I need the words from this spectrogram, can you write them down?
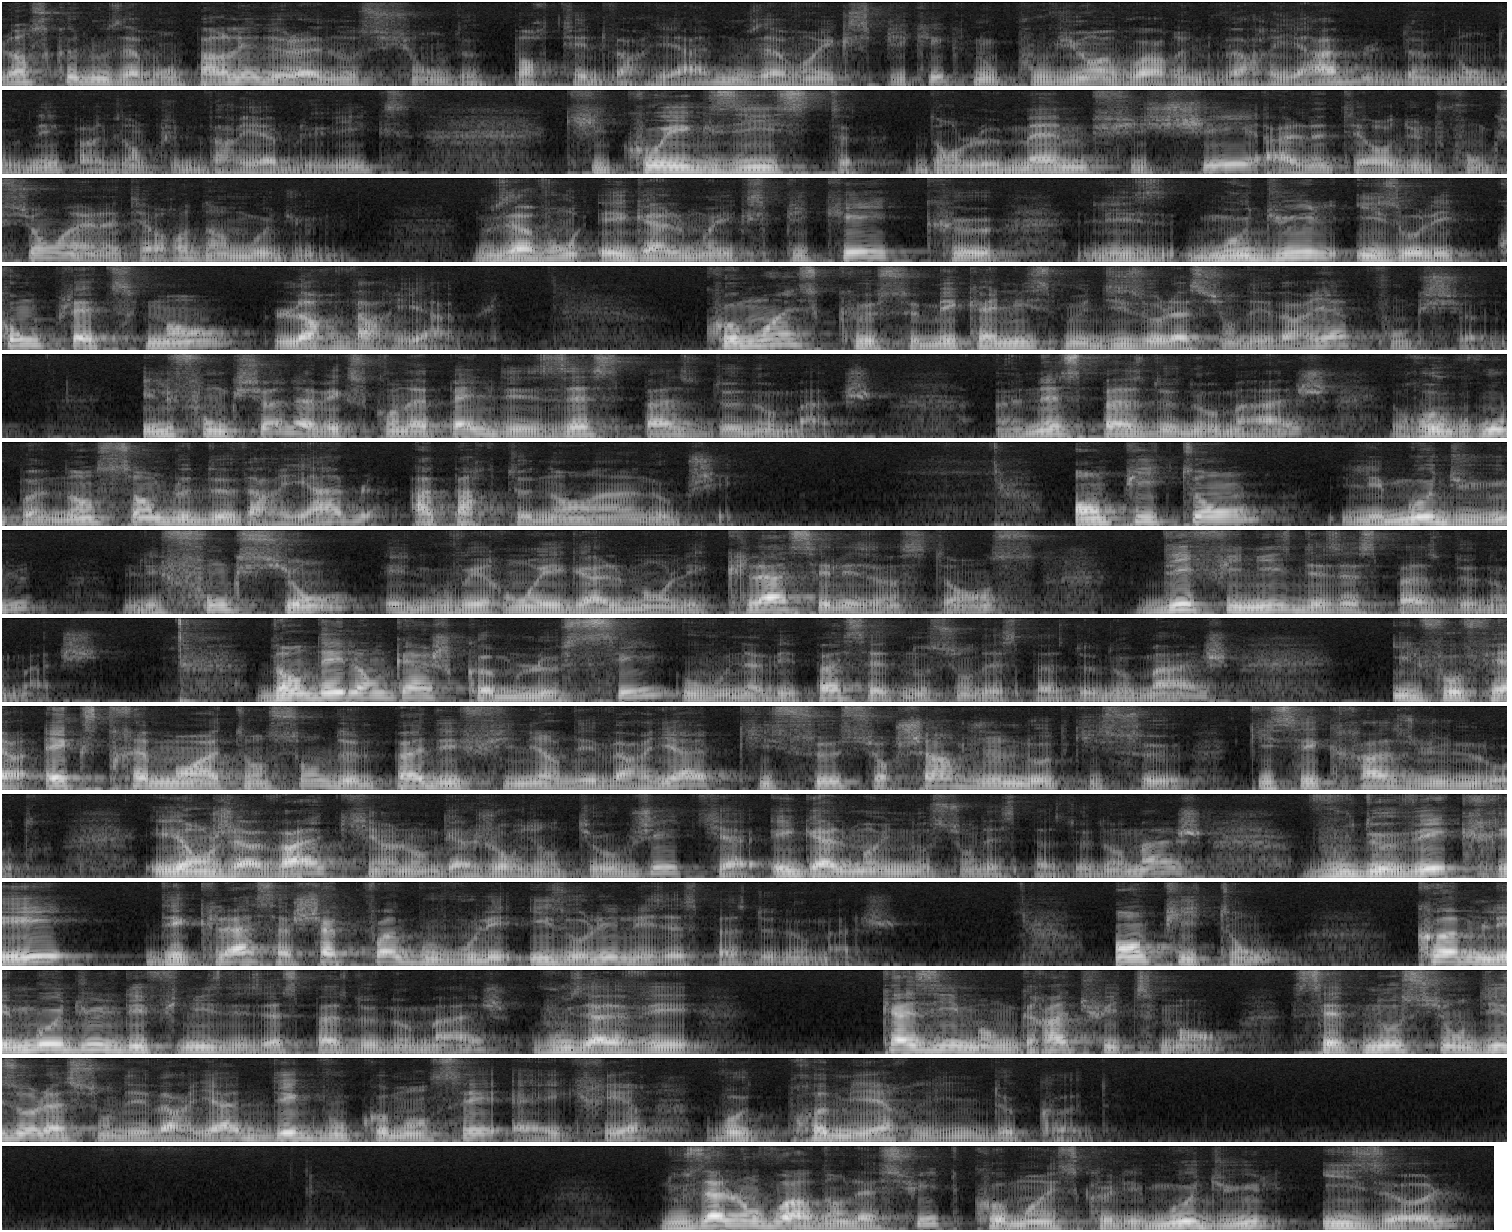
Lorsque nous avons parlé de la notion de portée de variable, nous avons expliqué que nous pouvions avoir une variable d'un nom donné, par exemple une variable x, qui coexiste dans le même fichier à l'intérieur d'une fonction et à l'intérieur d'un module. Nous avons également expliqué que les modules isolaient complètement leurs variables. Comment est-ce que ce mécanisme d'isolation des variables fonctionne? Il fonctionne avec ce qu'on appelle des espaces de nommage. Un espace de nommage regroupe un ensemble de variables appartenant à un objet. En Python, les modules, les fonctions, et nous verrons également les classes et les instances, définissent des espaces de nommage. Dans des langages comme le C, où vous n'avez pas cette notion d'espace de nommage, il faut faire extrêmement attention de ne pas définir des variables qui se surchargent l'une l'autre, qui s'écrasent l'une l'autre. Et en Java, qui est un langage orienté objet, qui a également une notion d'espace de nommage, vous devez créer des classes à chaque fois que vous voulez isoler les espaces de nommage. En Python, comme les modules définissent des espaces de nommage, vous avez quasiment gratuitement cette notion d'isolation des variables dès que vous commencez à écrire votre première ligne de code. Nous allons voir dans la suite comment est-ce que les modules isolent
